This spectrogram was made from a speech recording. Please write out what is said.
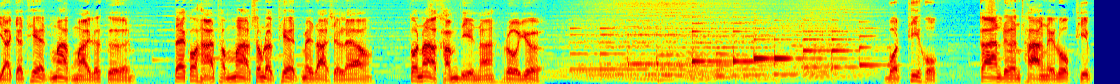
อยากจะเทศน์มากมายเหลือเกิน แต่ก็หาธรรมาสน์สำหรับเทศน์ไม่ได้เสียแล้ว ก็น่าขำดีนะ โรเยอร์ บทที่ 6 การเดินทางในโลกทิพย์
